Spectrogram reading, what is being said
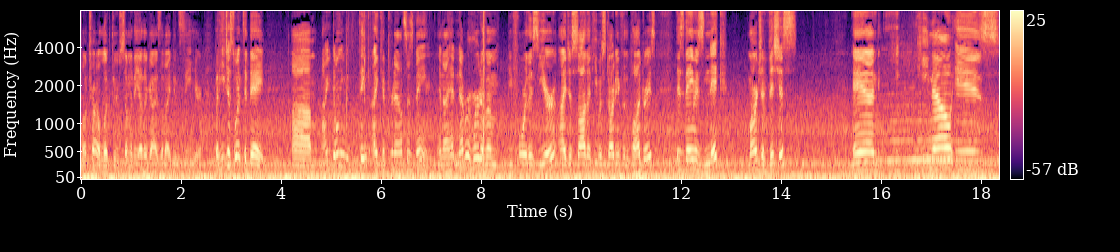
I'll try to look through some of the other guys that I can see here. But he just went today. Um, I don't even think I could pronounce his name, and I had never heard of him before this year. I just saw that he was starting for the Padres. His name is Nick Margevicius, and he, he now is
